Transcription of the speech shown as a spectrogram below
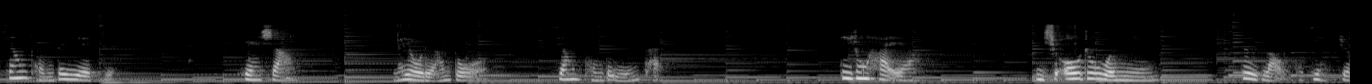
相同的叶子，天上没有两朵相同的云彩。地中海呀，你是欧洲文明最老的见证。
